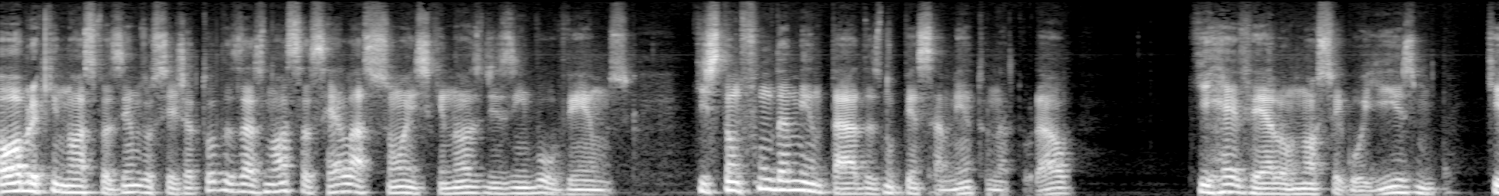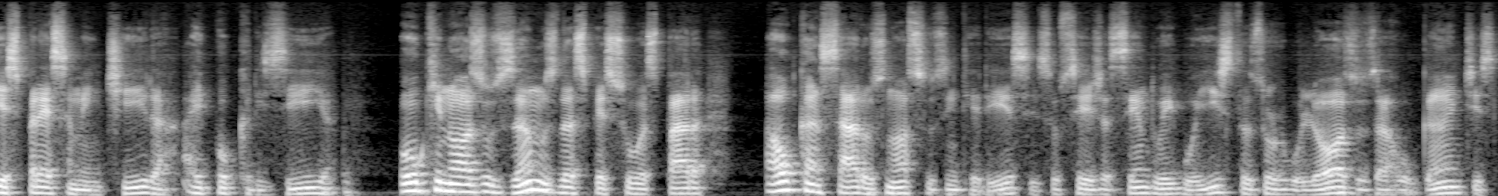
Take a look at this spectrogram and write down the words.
obra que nós fazemos, ou seja, todas as nossas relações que nós desenvolvemos, que estão fundamentadas no pensamento natural, que revelam o nosso egoísmo, que expressa mentira, a hipocrisia, ou que nós usamos das pessoas para alcançar os nossos interesses, ou seja, sendo egoístas, orgulhosos, arrogantes,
